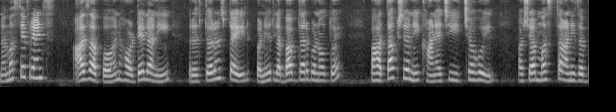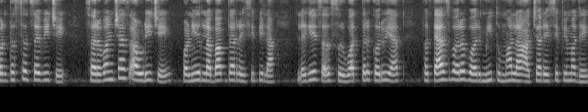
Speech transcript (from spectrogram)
नमस्ते फ्रेंड्स आज आपण हॉटेल आणि रेस्टॉरंट स्टाईल पनीर लबाबदार बनवतो आहे पाहता क्षणी खाण्याची इच्छा होईल अशा मस्त आणि जबरदस्त चवीचे सर्वांच्याच आवडीचे पनीर लबाबदार रेसिपीला लगेचच सुरुवात तर करूयात. पण त्याचबरोबर मी तुम्हाला आजच्या रेसिपीमध्ये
